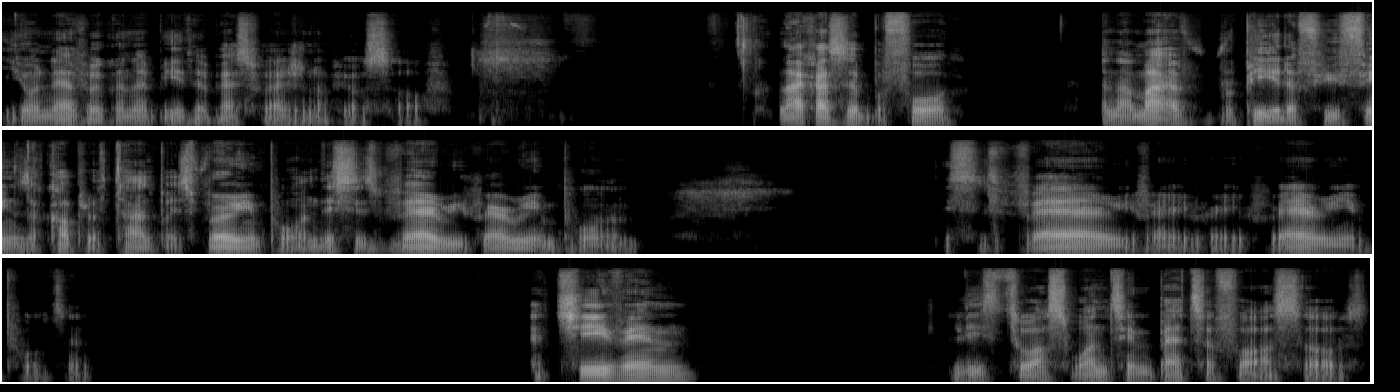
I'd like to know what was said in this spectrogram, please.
you're never going to be the best version of yourself. Like I said before, and I might have repeated a few things a couple of times, but it's very important. This is very, very important. This is very, very, very, very important. Achieving leads to us wanting better for ourselves.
